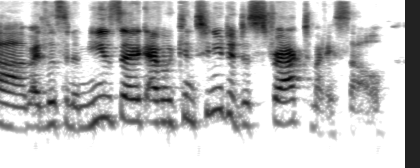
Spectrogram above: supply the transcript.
Um, I'd listen to music. I would continue to distract myself.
